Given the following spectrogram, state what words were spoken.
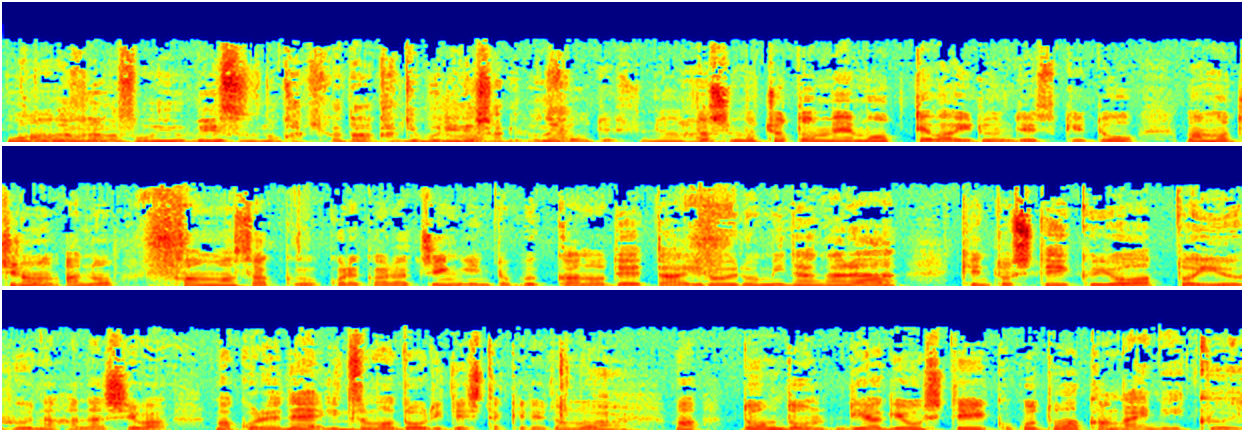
報道でもなんかそういうベースの書き方、書きぶりでしたけどね。そうですね。私もちょっとメモってはいるんですけど、まあもちろん、あの、緩和策、これから賃金と物価のデータ、いろいろ見ながら、検討していくよというふうな話は、まあこれね、いつも通りでしたけれども、うんはい、まあ、どんどん利上げをしていくことは考えにくい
